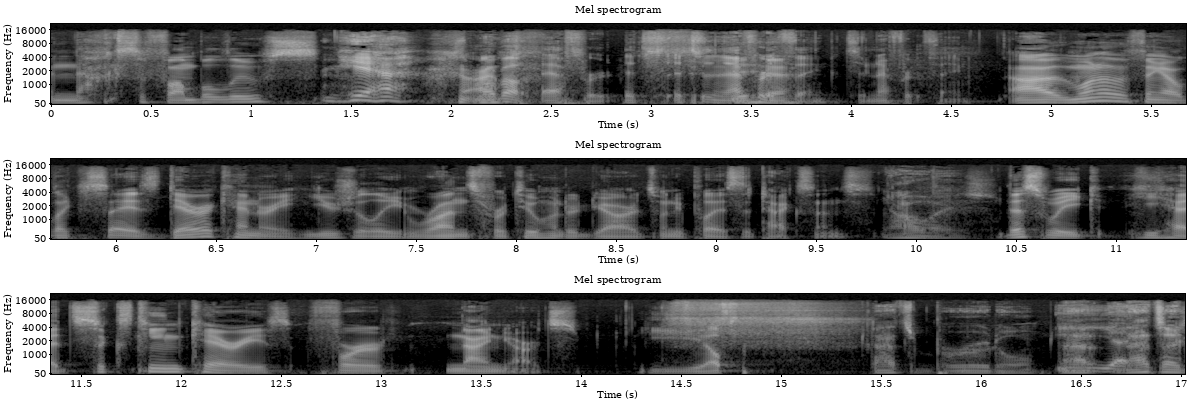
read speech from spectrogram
and knocks the fumble loose. Yeah. It's more about effort. It's it's an effort Yeah. thing. It's an effort thing. Uh, one other thing I would like to say is Derrick Henry usually runs for 200 yards when he plays the Texans. Always. This week he had 16 carries for nine yards. Yup. That's brutal. That, that's an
